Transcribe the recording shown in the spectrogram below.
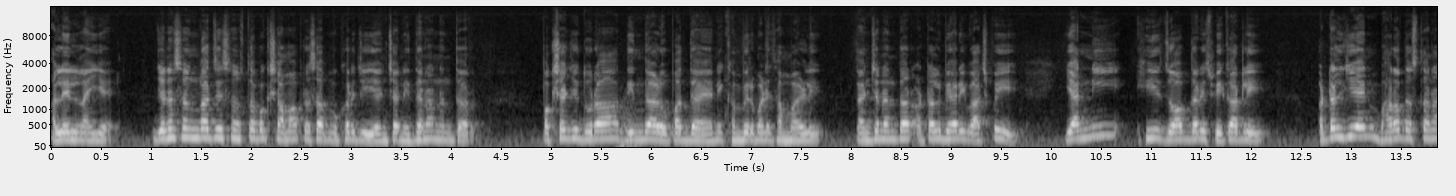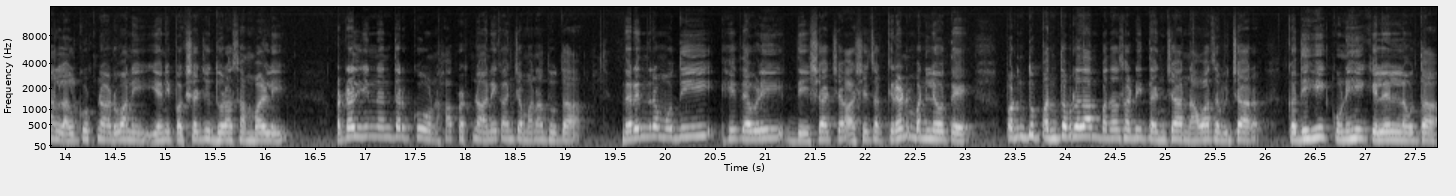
आलेली नाही आहे जनसंघाचे संस्थापक श्यामाप्रसाद मुखर्जी यांच्या निधनानंतर पक्षाची धुरा दीनदयाळ उपाध्याय यांनी खंबीरपणे सांभाळली. त्यांच्यानंतर अटल बिहारी वाजपेयी यांनी ही जबाबदारी स्वीकारली. अटलजी यांनी भारत असताना लालकृष्ण अडवाणी यांनी पक्षाची धुरा सांभाळली. अटलजींनंतर कोण? हा प्रश्न अनेकांच्या मनात होता. नरेंद्र मोदी हे त्यावेळी देशाच्या आशेचा किरण बनले होते. परंतु पंतप्रधान पदासाठी त्यांच्या नावाचा विचार कधीही कोणीही केलेला नव्हता.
